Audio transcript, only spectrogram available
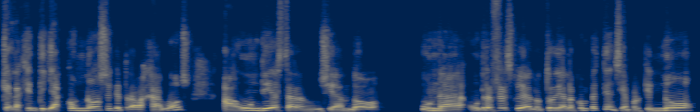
que la gente ya conoce que trabajamos, a un día estar anunciando una, un refresco y al otro día la competencia, porque no,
